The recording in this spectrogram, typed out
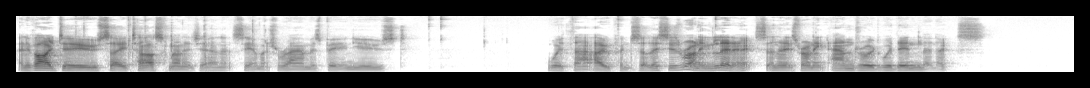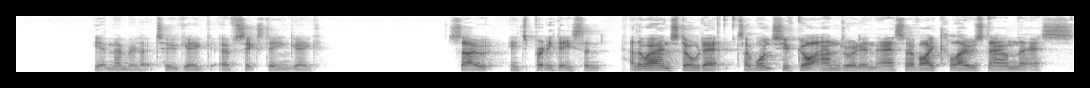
And if I do, say, Task Manager, let's see how much RAM is being used with that open. So this is running Linux and then it's running Android within Linux. Yeah, memory like 2 gig of 16 gig. So it's pretty decent. And the way I installed it, so once you've got Android in there, so if I close down this,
